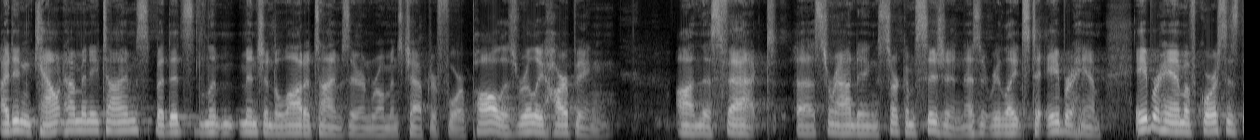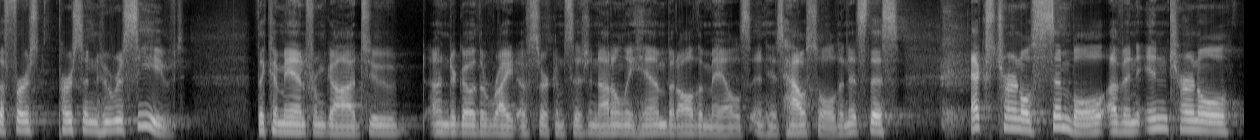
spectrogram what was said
I didn't count how many times, but it's mentioned a lot of times there in Romans chapter 4. Paul is really harping on this fact uh, surrounding circumcision as it relates to Abraham. Abraham, of course, is the first person who received the command from God to undergo the rite of circumcision, not only him, but all the males in his household. And it's this external symbol of an internal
